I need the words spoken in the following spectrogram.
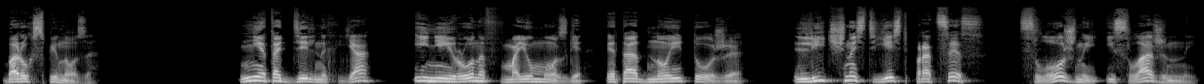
Барух Спиноза. Нет отдельных «я», и нейронов в моем мозге. Это одно и то же. Личность есть процесс, сложный и слаженный.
